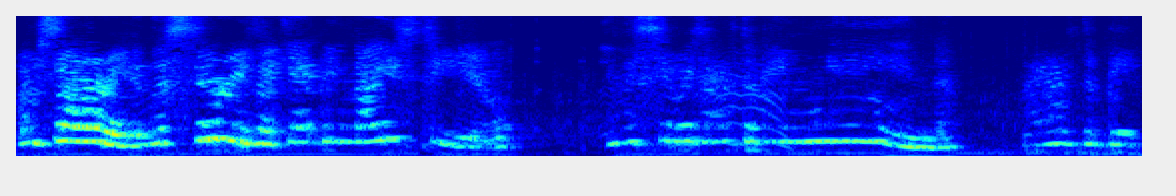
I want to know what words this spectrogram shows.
I'm sorry, in this series I can't be nice to you. In this series I have to be mean. I have to be...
